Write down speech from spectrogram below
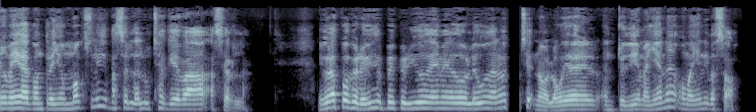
Omega contra John Moxley va a ser la lucha que va a hacerla. Nicolás, pero ¿viste el pay-per-view de MW de anoche? No, lo voy a ver entre día de mañana o mañana y pasado.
